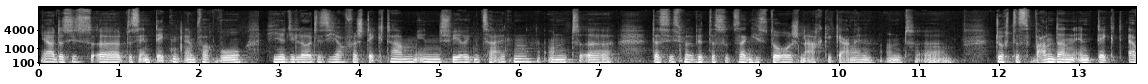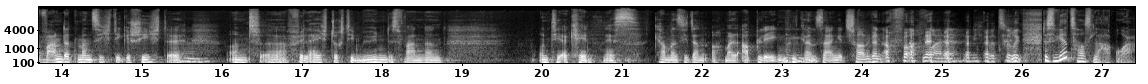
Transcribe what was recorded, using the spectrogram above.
Ja, das ist äh, das Entdecken einfach, wo hier die Leute sich auch versteckt haben in schwierigen Zeiten. Und äh, das ist, wird das sozusagen historisch nachgegangen. Und äh, durch das Wandern entdeckt, erwandert man sich die Geschichte. Mhm. Und äh, vielleicht durch die Mühen des Wandern und die Erkenntnis kann man sie dann auch mal ablegen und kann sagen, jetzt schauen wir nach vorne. Nach vorne, nicht nur zurück. Das Wirtshauslabor.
